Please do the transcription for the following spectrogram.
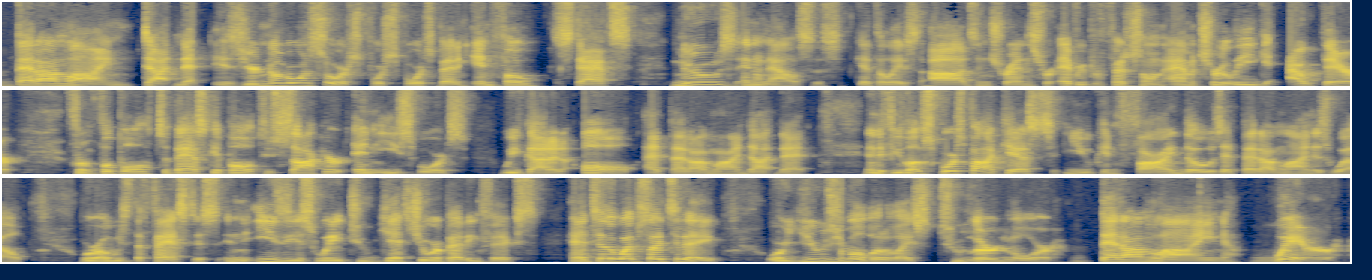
BetOnline.net is your number one source for sports betting info, stats, news, and analysis. Get the latest odds and trends for every professional and amateur league out there. From football to basketball to soccer and esports, we've got it all at betonline.net. And if you love sports podcasts, you can find those at BetOnline as well. We're always the fastest and the easiest way to get your betting fix. Head to the website today or use your mobile device to learn more. Bet online where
